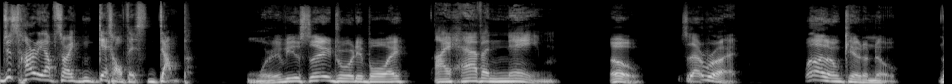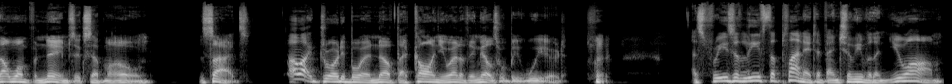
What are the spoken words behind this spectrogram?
Just hurry up so I can get off this dump. Whatever you say, droidy boy. I have a name. Oh, is that right? Well, I don't care to know. Not one for names except my own. Besides, I like droidy boy enough that calling you anything else would be weird. As Frieza leaves the planet eventually with a new arm,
